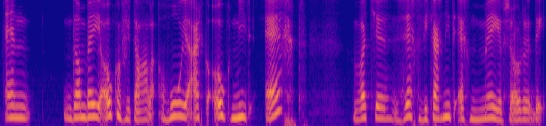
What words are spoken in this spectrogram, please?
En dan ben je ook een vertaler. Hoor je eigenlijk ook niet echt wat je zegt. Of je krijgt niet echt mee of zo. De,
